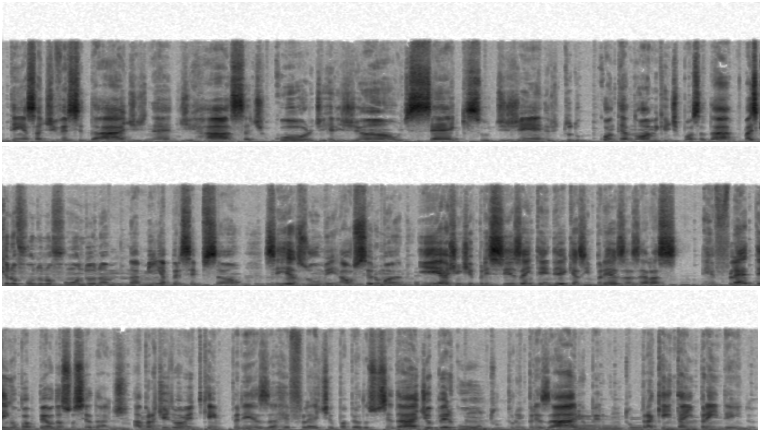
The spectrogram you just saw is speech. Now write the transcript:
tem essa diversidade, né? De raça, de cor, de religião, de sexo, de gênero, de tudo quanto é nome que a gente possa dar, mas que no fundo, no fundo, na minha percepção, se resume ao ser humano. E a gente precisa entender que as empresas, elas refletem o papel da sociedade. A partir do momento que a empresa reflete o papel da sociedade, eu pergunto para o empresário, eu pergunto para quem está empreendendo:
